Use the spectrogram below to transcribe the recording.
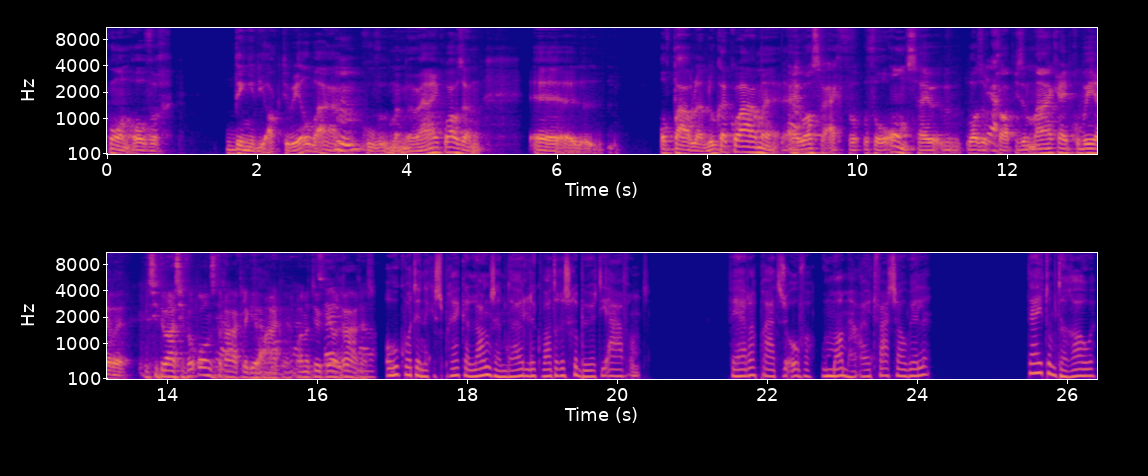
gewoon over dingen die actueel waren. Hoe het met mijn werk was en eh, of Pablo en Luca kwamen. Hij was er echt voor, voor ons. Hij was ook Ja. grapjes aan het maken. Hij probeerde De situatie voor ons Ja. Ja. maken. Ja, Wat natuurlijk heel raar is. Ook wordt in de gesprekken langzaam duidelijk wat er is gebeurd die avond. Verder praten ze over hoe mam haar uitvaart zou willen. Tijd om te rouwen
